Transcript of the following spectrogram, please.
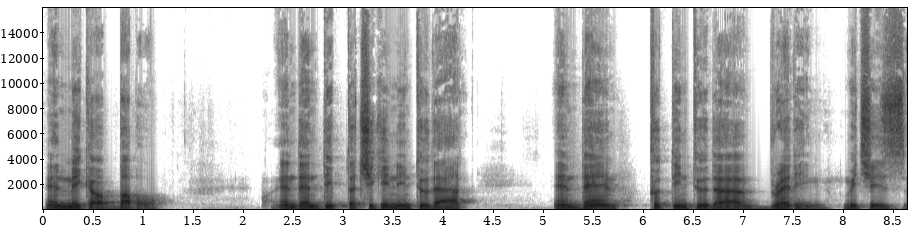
and make a bubble and then dip the chicken into that and then put into the breading which is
